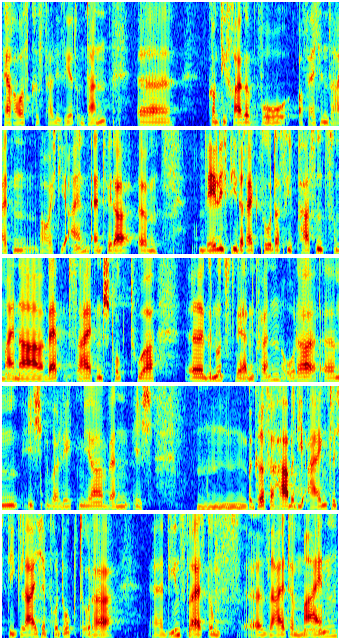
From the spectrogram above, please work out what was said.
herauskristallisiert und dann äh, kommt die Frage, wo, auf welchen Seiten baue ich die ein? Entweder ähm, wähle ich die direkt so, dass sie passend zu meiner Webseitenstruktur äh, genutzt werden können, oder ähm, ich überlege mir, wenn ich mh, hm, Begriffe habe, die eigentlich die gleiche Produkt- oder äh, Dienstleistungsseite meinen,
